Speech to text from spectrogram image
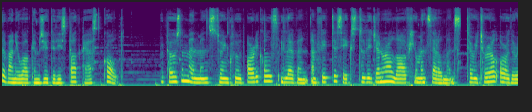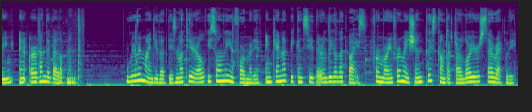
Devanny welcomes you to this podcast called Proposed Amendments to include Articles 11 and 56 to the General Law of Human Settlements, Territorial Ordering, and Urban Development. We remind you that this material is only informative and cannot be considered legal advice. For more information, please contact our lawyers directly.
